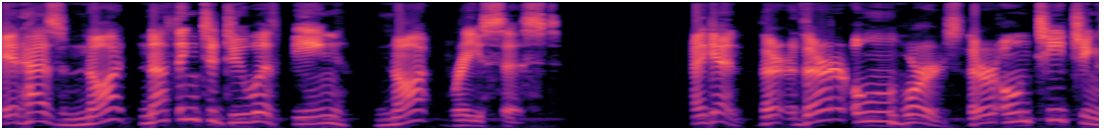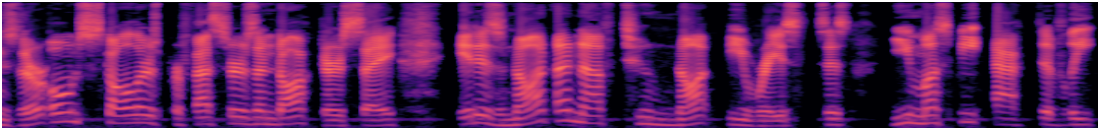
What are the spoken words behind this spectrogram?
It has not nothing to do with being not racist. Again, their their own words, their own teachings, their own scholars, professors, and doctors say it is not enough to not be racist. You must be actively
